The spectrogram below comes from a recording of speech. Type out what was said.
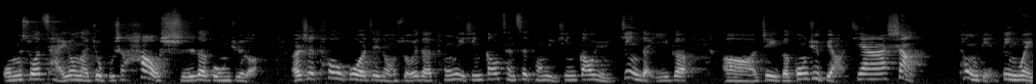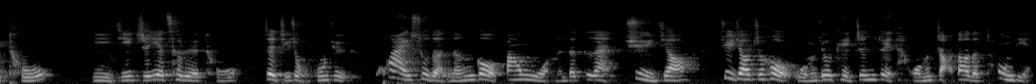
我们所采用的就不是耗时的工具了，而是透过这种所谓的同理心、高层次同理心、高语境的一个呃这个工具表，加上痛点定位图以及职业策略图这几种工具，快速的能够帮我们的个案聚焦，聚焦之后，我们就可以针对它，我们找到的痛点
